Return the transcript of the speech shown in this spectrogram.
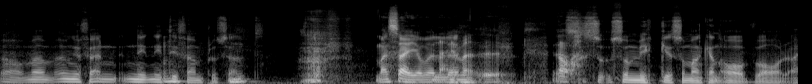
Ja, men ungefär ni- 95 procent. Man säger väl... Nej, eh, men, eh, ja, Så, så mycket som man kan avvara.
